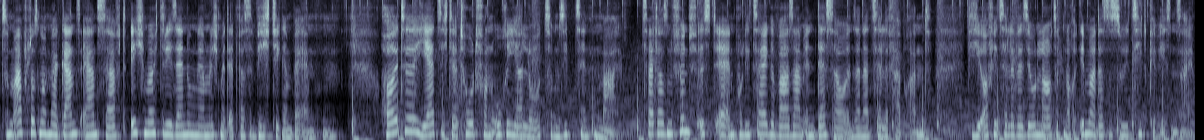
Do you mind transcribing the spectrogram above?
zum Abschluss nochmal ganz ernsthaft. Ich möchte die Sendung nämlich mit etwas Wichtigem beenden. Heute jährt sich der Tod von Uri Jallo zum 17. Mal. 2005 ist er in Polizeigewahrsam in Dessau in seiner Zelle verbrannt. Die offizielle Version lautet noch immer, dass es Suizid gewesen sei.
